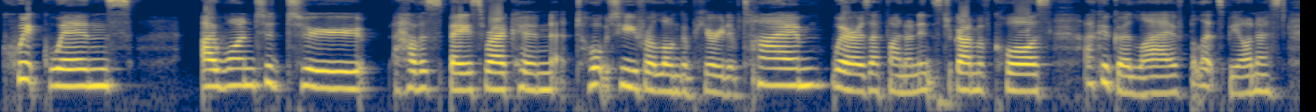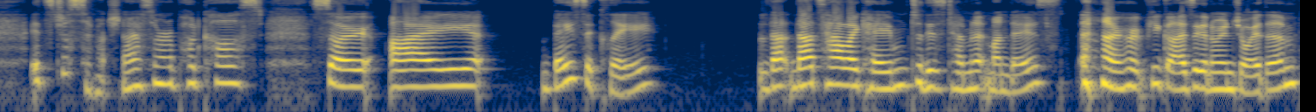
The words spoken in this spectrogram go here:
quick wins I wanted to have a space where I can talk to you for a longer period of time. Whereas I find on Instagram, of course, I could go live, but let's be honest, it's just so much nicer on a podcast. So I basically that that's how I came to these 10 minute Mondays. I hope you guys are going to enjoy them.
